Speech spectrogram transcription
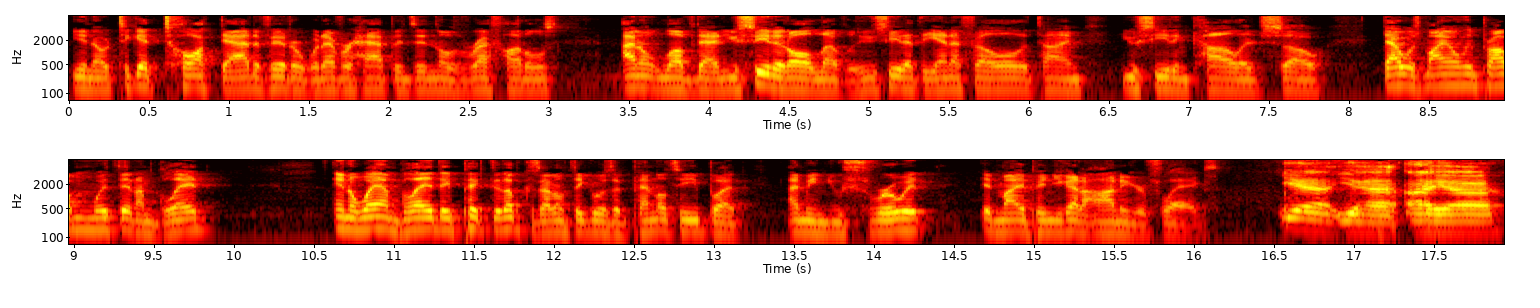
you know, to get talked out of it or whatever happens in those ref huddles. I don't love that. And you see it at all levels. You see it at the NFL all the time. You see it in college. So that was my only problem with it. I'm glad, in a way, I'm glad they picked it up because I don't think it was a penalty. But I mean, you threw it in my opinion, you got to honor your flags. Yeah, yeah, I. uh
